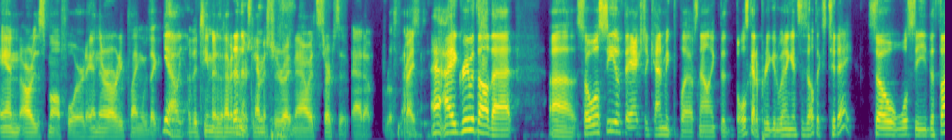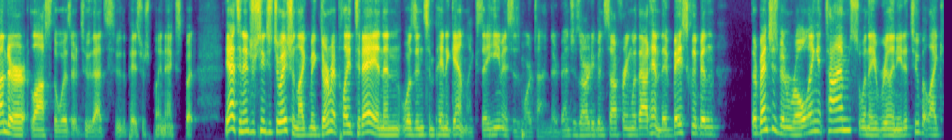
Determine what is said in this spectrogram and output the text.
and are the small forward, and they're already playing with like yeah, yeah. the team that doesn't have any chemistry right now. It starts to add up real fast. Right, I agree with all that. Uh, so we'll see if they actually can make the playoffs now. Like the Bulls got a pretty good win against the Celtics today, so we'll see. The Thunder lost the Wizards, who that's who the Pacers play next. But yeah, it's an interesting situation. Like McDermott played today and then was in some pain again. Like say he misses more time. Their bench has already been suffering without him. They've basically been their bench has been rolling at times when they really needed to, but like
